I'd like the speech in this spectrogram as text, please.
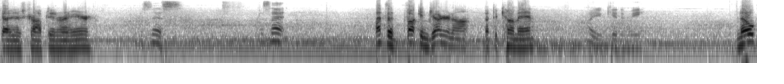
Guy just dropped in right here. what's this? What's that? That's a fucking juggernaut about to come in. Are you kidding me? Nope.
